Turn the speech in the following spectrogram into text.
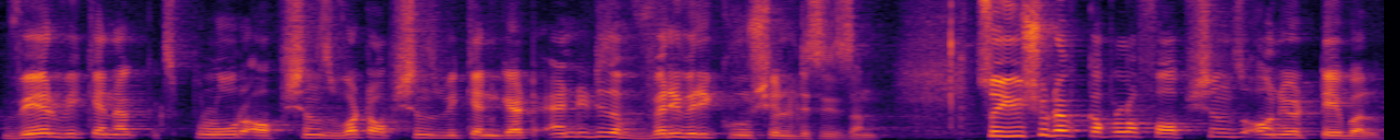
where we can explore options what options we can get and it is a very very crucial decision. So you should have couple of options on your table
